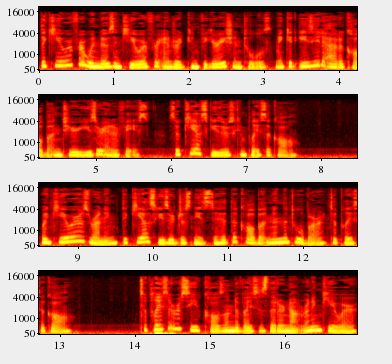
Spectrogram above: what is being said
The KioWare for Windows and KioWare for Android configuration tools make it easy to add a call button to your user interface so kiosk users can place a call. When KioWare is running, the kiosk user just needs to hit the call button in the toolbar to place a call. To place or receive calls on devices that are not running KioWare,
